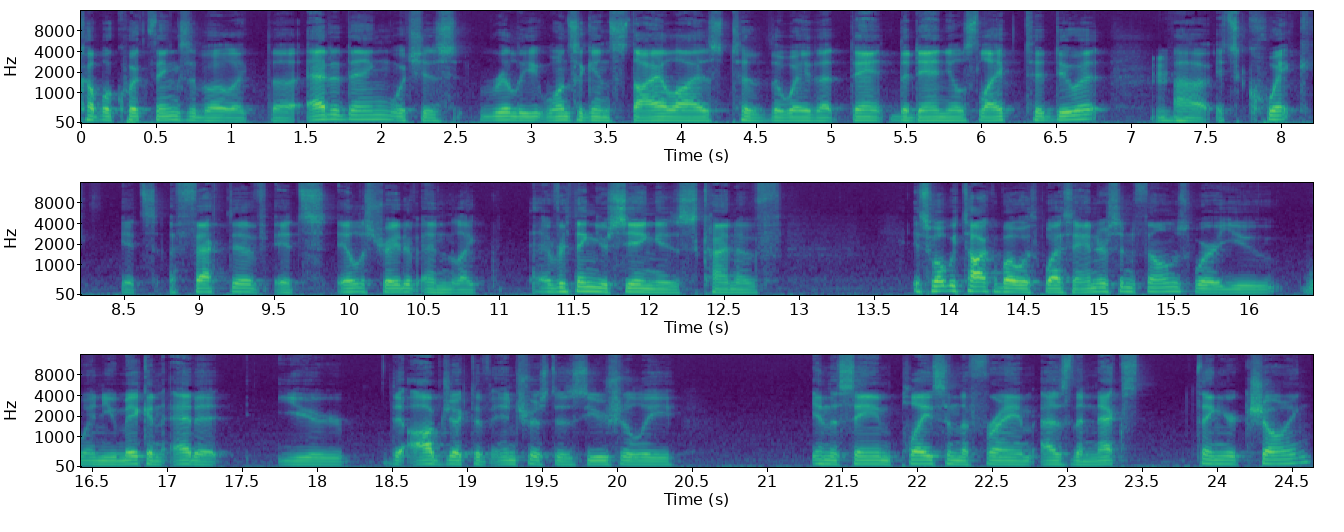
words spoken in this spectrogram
couple quick things about like the editing, which is really once again stylized to the way that Dan- the Daniels like to do it. Uh, it's quick, it's effective, it's illustrative, and like everything you're seeing is kind of it's what we talk about with Wes Anderson films, where you when you make an edit, you the object of interest is usually in the same place in the frame as the next thing you're showing,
